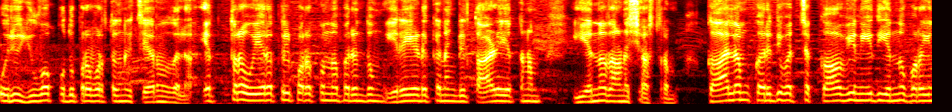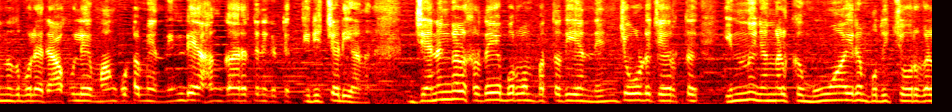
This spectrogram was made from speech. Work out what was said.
ഒരു യുവ പൊതുപ്രവർത്തകന് ചേർന്നതല്ല. എത്ര ഉയരത്തിൽ പറക്കുന്ന പരുന്തും ഇരയെടുക്കണമെങ്കിൽ താഴെ എത്തണം എന്നതാണ് ശാസ്ത്രം. കാലം കരുതി വച്ച കാവ്യനീതി എന്ന് പറയുന്നത് പോലെ രാഹുലെ മാങ്കൂട്ടമേ നിന്റെ അഹങ്കാരത്തിന് കിട്ടിയ തിരിച്ചടിയാണ്. ജനങ്ങൾ ഹൃദയപൂർവം പദ്ധതിയെ നെഞ്ചോട് ചേർത്ത് ഇന്ന് ഞങ്ങൾക്ക് മൂവായിരം പൊതിച്ചോറുകൾ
